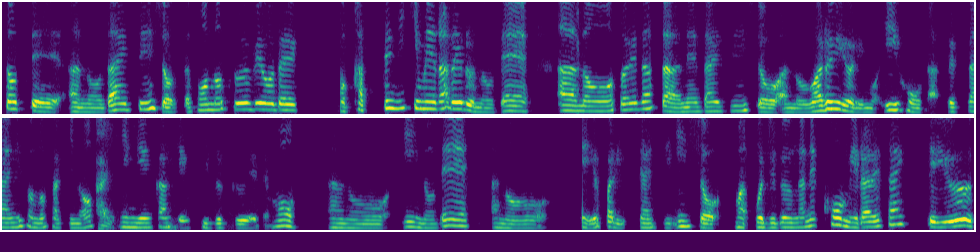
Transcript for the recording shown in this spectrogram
人ってあの第一印象ってほんの数秒で勝手に決められるので、あの、それだったらね、第一印象、あの、悪いよりもいい方が、絶対にその先の人間関係築く上でも、はい、あの、いいので、あの、やっぱり第一印象、まあ、ご自分がね、こう見られたいっていう、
